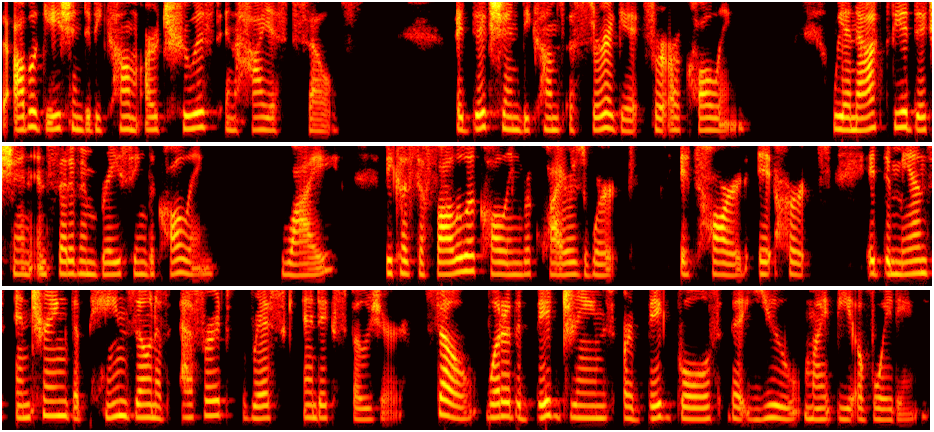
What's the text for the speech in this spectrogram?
the obligation to become our truest and highest selves. Addiction becomes a surrogate for our calling. We enact the addiction instead of embracing the calling. Why? Because to follow a calling requires work. It's hard. It hurts. It demands entering the pain zone of effort, risk, and exposure. So, what are the big dreams or big goals that you might be avoiding?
